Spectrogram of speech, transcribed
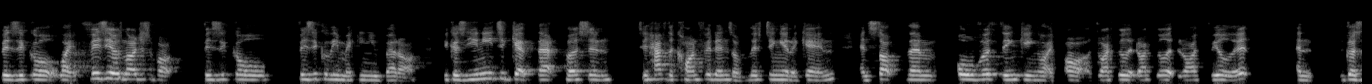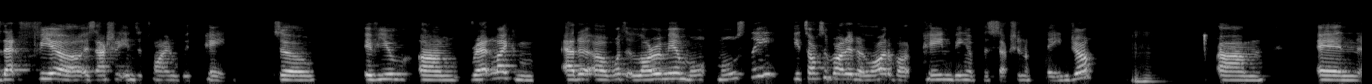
physical. Like physio is not just about physical physically making you better because you need to get that person to have the confidence of lifting it again and stop them overthinking like oh do i feel it do i feel it do i feel it because that fear is actually intertwined with pain. So if you um, read like at a, uh, what's it Lorimer Mo- Moseley he talks about it a lot about pain being a perception of danger. Mhm. um, and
